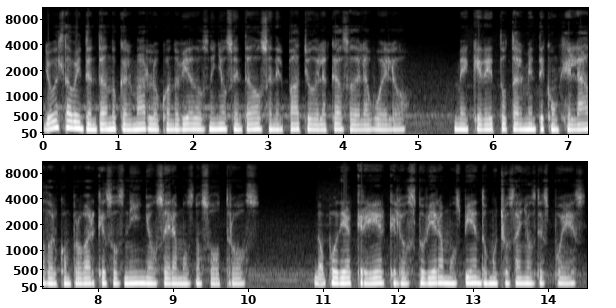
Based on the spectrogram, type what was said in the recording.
Yo estaba intentando calmarlo cuando había dos niños sentados en el patio de la casa del abuelo. Me quedé totalmente congelado al comprobar que esos niños éramos nosotros. No podía creer que los estuviéramos viendo muchos años después.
